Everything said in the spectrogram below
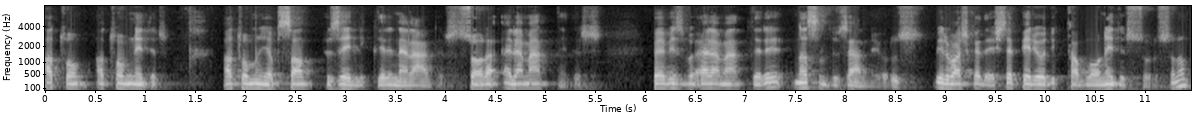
atom, atom nedir? Atomun yapısal özellikleri nelerdir? Sonra element nedir? Ve biz bu elementleri nasıl düzenliyoruz? Bir başka deyişle periyodik tablo nedir sorusunun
